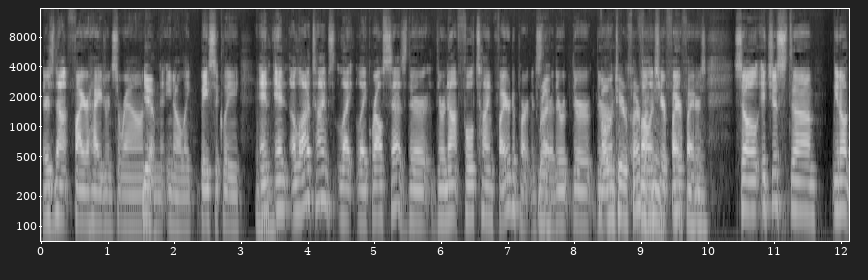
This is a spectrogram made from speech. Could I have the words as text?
there's not fire hydrants around, Yeah. and you know, like basically, and and a lot of times, like like Ralph says, they're they're not full time fire departments Right. there. They're they're, they're Volunteer firefighters. volunteer firefighters. So it just um, you know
